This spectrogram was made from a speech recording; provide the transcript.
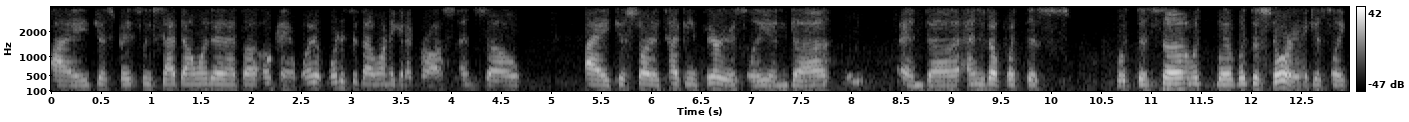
I just basically sat down one day and I thought, okay, what what is it that I want to get across? And so I just started typing furiously and uh, and uh, ended up with this with this uh, with, with this story. I just like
